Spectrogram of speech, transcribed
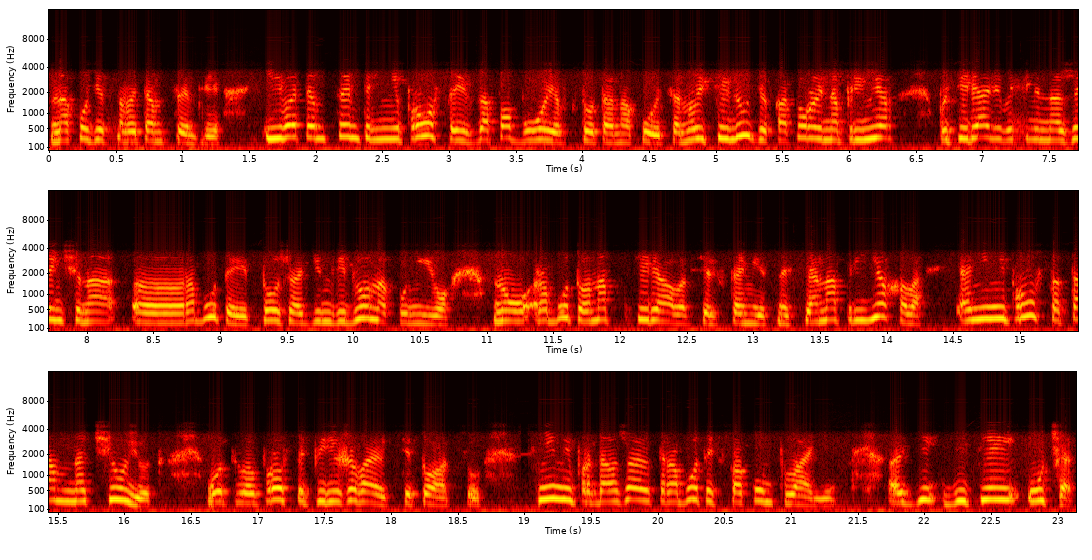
находится в этом центре. И в этом центре не просто из-за побоев кто-то находится, но и те люди, которые, например, потеряли, вот именно женщина э, работает, тоже один ребенок у нее, но работу она потеряла в сельской местности. Она приехала, и они не просто там ночуют, вот э, просто переживают ситуацию. С ними продолжают работать в каком плане? Э, детей учат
